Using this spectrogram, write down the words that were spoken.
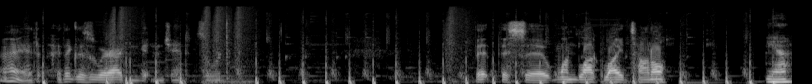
Hey, I, th- I think this is where I can get an enchanted sword. That this uh, one block wide tunnel Yeah.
